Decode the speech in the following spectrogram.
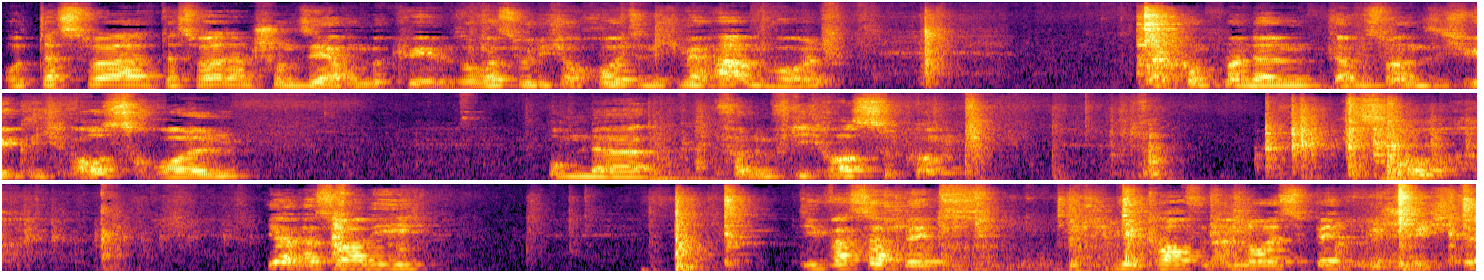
Und das war, das war dann schon sehr unbequem. Sowas würde ich auch heute nicht mehr haben wollen. Da kommt man dann, da muss man sich wirklich rausrollen, um da vernünftig rauszukommen. So. Ja, das war die, die Wasserbett. Wir kaufen ein neues Bett Geschichte.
